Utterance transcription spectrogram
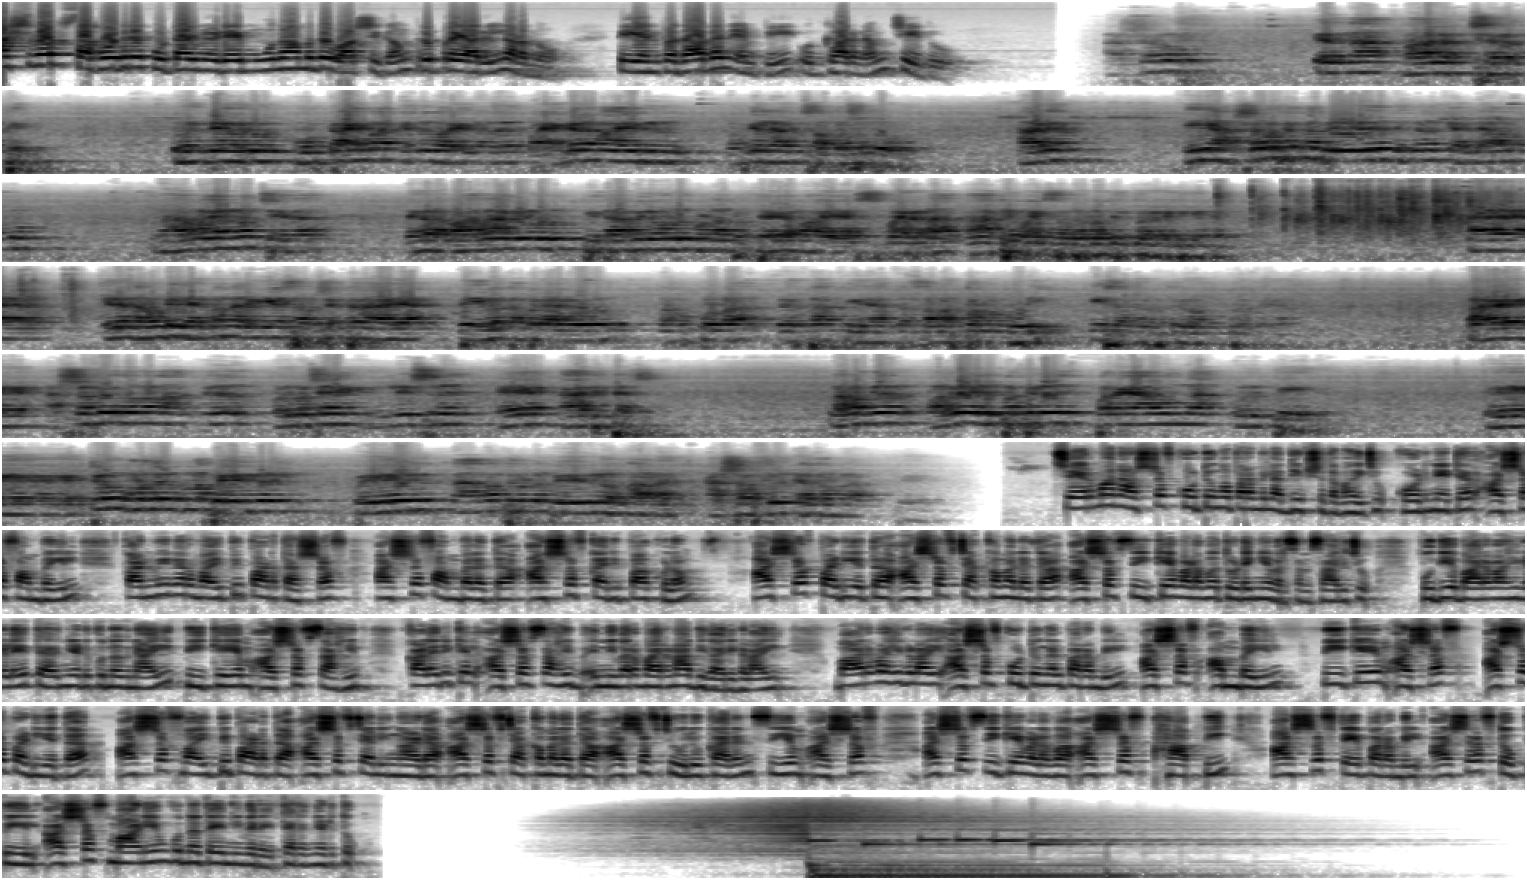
അഷ്റഫ് സഹോദര കൂട്ടായ്മയുടെ മൂന്നാമത് വാർഷികം തൃപ്രയാറിൽ നടന്നു. T N Prathapan M P ഉദ്ഘാടനം ചെയ്തു. അഷ്റഫ് എന്ന നാലക്ഷരത്തിൽ ഇതിന്റെ ഒരു കൂട്ടായ്മ എന്ന് പറയുന്നത് ഭയങ്കരമായൊരു നമുക്കെല്ലാവർക്കും സന്തോഷം തോന്നും. ഈ അഷറഫ് എന്ന പേര് നിങ്ങൾക്ക് എല്ലാവർക്കും നാമകരണം ചെയ്ത നിങ്ങളുടെ മാതാവിനോടും പിതാവിനോടുമുള്ള പ്രത്യേകമായ സ്മരണ ആദ്യമായി സന്ദർഭത്തിൽ പ്രകടിപ്പിക്കട്ടെ ഇത് നമുക്ക് ജന്മം നൽകിയ ദൈവ തമ്പുരാനോടും നമുക്കുള്ള തീർത്താൻ തീരാത്ത സമർപ്പണം കൂടി ഈ സന്ദർഭത്തിൽ പഴയ അഷ്റഫ് എന്നുള്ള വാക്ക് ഒരുപക്ഷെ ഇംഗ്ലീഷിൽ എ ആദ്യത്തെ നമുക്ക് വളരെ എളുപ്പത്തിൽ പറയാവുന്ന ഒരു പേര്. ഏറ്റവും കൂടുതലുള്ള പേരുകളിൽ പേര് നാമത്തിലുള്ള പേരുകളിൽ ഒന്നാണ് അഷ്റഫ് എന്നുള്ള ചെയർമാൻ അഷ്റഫ് കൂട്ടുങ്ങപ്പറമ്പിൽ അധ്യക്ഷത വഹിച്ചു. Coordinator Ashraf Ambayil convener Vaippippadath Ashraf Ashraf Ambalath Ashraf Karippakulam Ashraf Padiyath Ashraf Chakkamalath Ashraf C K Valav തുടങ്ങിയവർ സംസാരിച്ചു. പുതിയ ഭാരവാഹികളെ തെരഞ്ഞെടുക്കുന്നതിനായി P K M Ashraf Sahib Kalarikkal Ashraf Sahib എന്നിവർ വരണാധികാരികളായി ഭാരവാഹികളായി Ashraf Koottungal Parambil Ashraf Ambayil P K M Ashraf Ashraf Adiyath Ashraf Vaippippadath Ashraf Chalingad Ashraf Chakkamalath Ashraf Choolukkaran C M Ashraf Ashraf C K Valav Ashraf Happy Ashraf Theparambil Ashraf Thoppiyil Ashraf Maniyam Kunnath എന്നിവരെ തെരഞ്ഞെടുത്തു.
